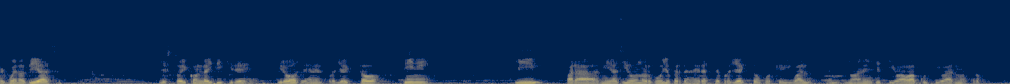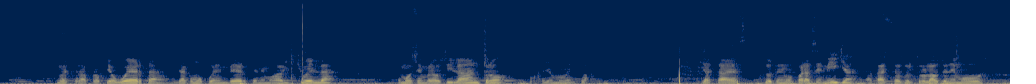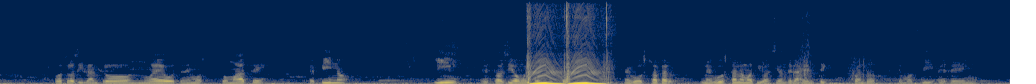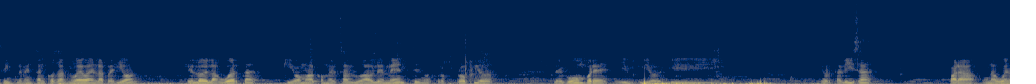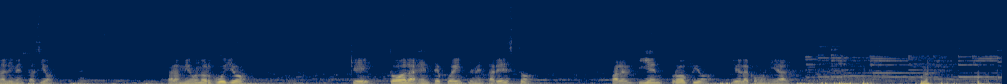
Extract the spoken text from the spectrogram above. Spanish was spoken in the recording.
Muy buenos días. Estoy con Lady Quiroz en el proyecto Tini y para mí ha sido un orgullo pertenecer a este proyecto porque igual nos han incentivado a cultivar nuestro, nuestra propia huerta. Ya como pueden ver tenemos habichuela, hemos sembrado cilantro, porque un momento. Ya está, lo tenemos para semilla. Acá este otro lado tenemos otro cilantro nuevo, tenemos tomate, pepino y esto ha sido muy bonito. Me gusta, me gusta la motivación de la gente cuando se, se, implementan cosas nuevas en la región, que es lo de las huertas, que vamos a comer saludablemente nuestros propios legumbres y hortalizas para una buena alimentación. Para mí es un orgullo que toda la gente pueda implementar esto para el bien propio y de la comunidad.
